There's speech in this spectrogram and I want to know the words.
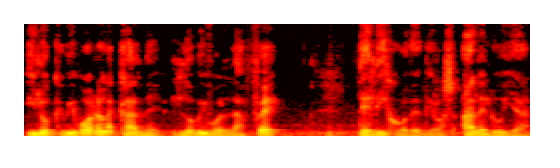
y lo que vivo ahora en la carne, lo vivo en la fe del Hijo de Dios. Aleluya.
